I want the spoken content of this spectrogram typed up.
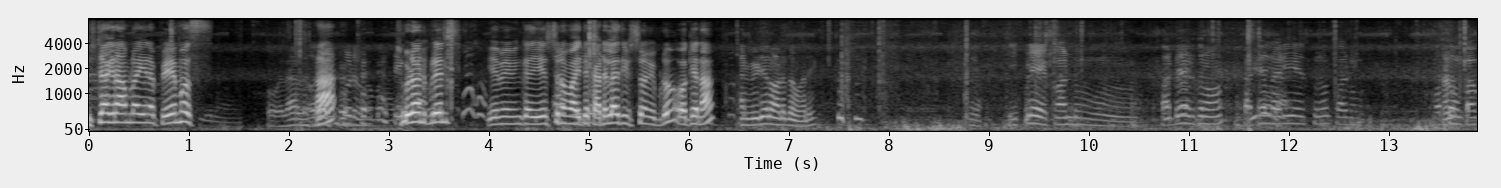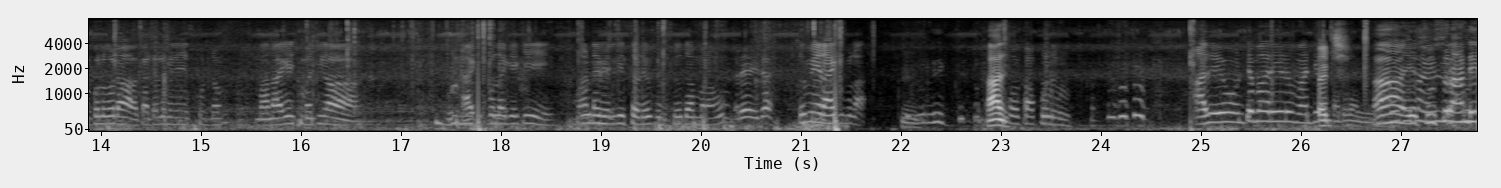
ఇన్స్టాగ్రామ్లో ఈయన ఫేమస్ చూడండి ఫ్రెండ్స్ ఇక మేము ఇంకా చేస్తున్నాం అయితే కట్టెలు అయితే ఇస్తున్నాం ఇప్పుడు ఓకేనా? వీడియోలో వాడదాం మరి. ఇప్పుడే కండు కట్టు పెడుతున్నాం కట్టెలు రెడీ చేసుకున్నాం కడు మొత్తం కంకులు కూడా కట్టెల మీద వేసుకుంటున్నాం. మా నాగేష్ మంచిగా ఆకిపుల్లకి మంట వెలిగిస్తాడు ఇప్పుడు చూద్దాం మనము. చూపి ఆకిపుల్ల ఆ, ఒకప్పుడు అది ఉంటే మరి చూస్తురా అండి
